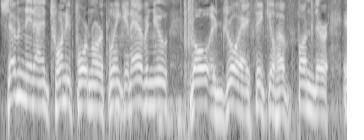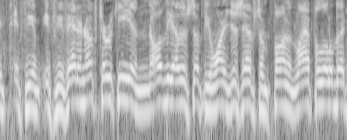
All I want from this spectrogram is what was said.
7924 North Lincoln Avenue. Go enjoy. I think you'll have fun there. If, if you if you've had enough turkey and all the other stuff, you want to just have some fun and laugh a little bit.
